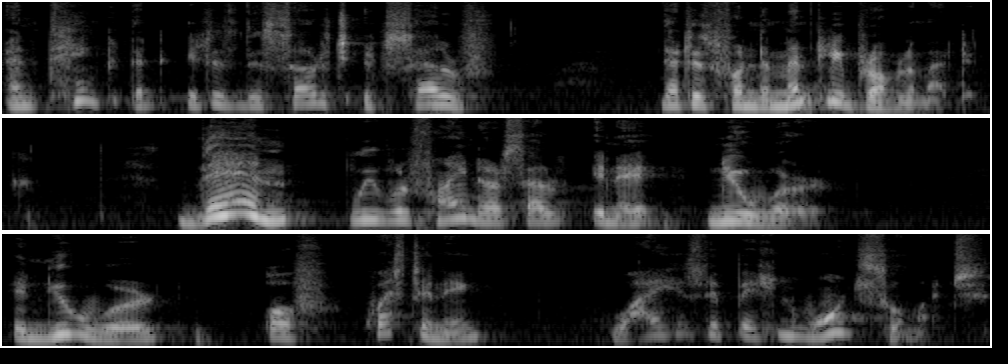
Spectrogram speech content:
and think that it is the search itself that is fundamentally problematic, then we will find ourselves in a new world. A new world of questioning why does the patient want so much?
